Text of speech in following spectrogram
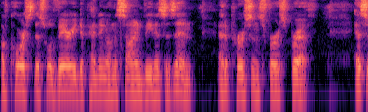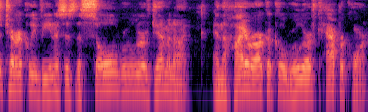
Of course, this will vary depending on the sign Venus is in at a person's first breath. Esoterically, Venus is the sole ruler of Gemini and the hierarchical ruler of Capricorn.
